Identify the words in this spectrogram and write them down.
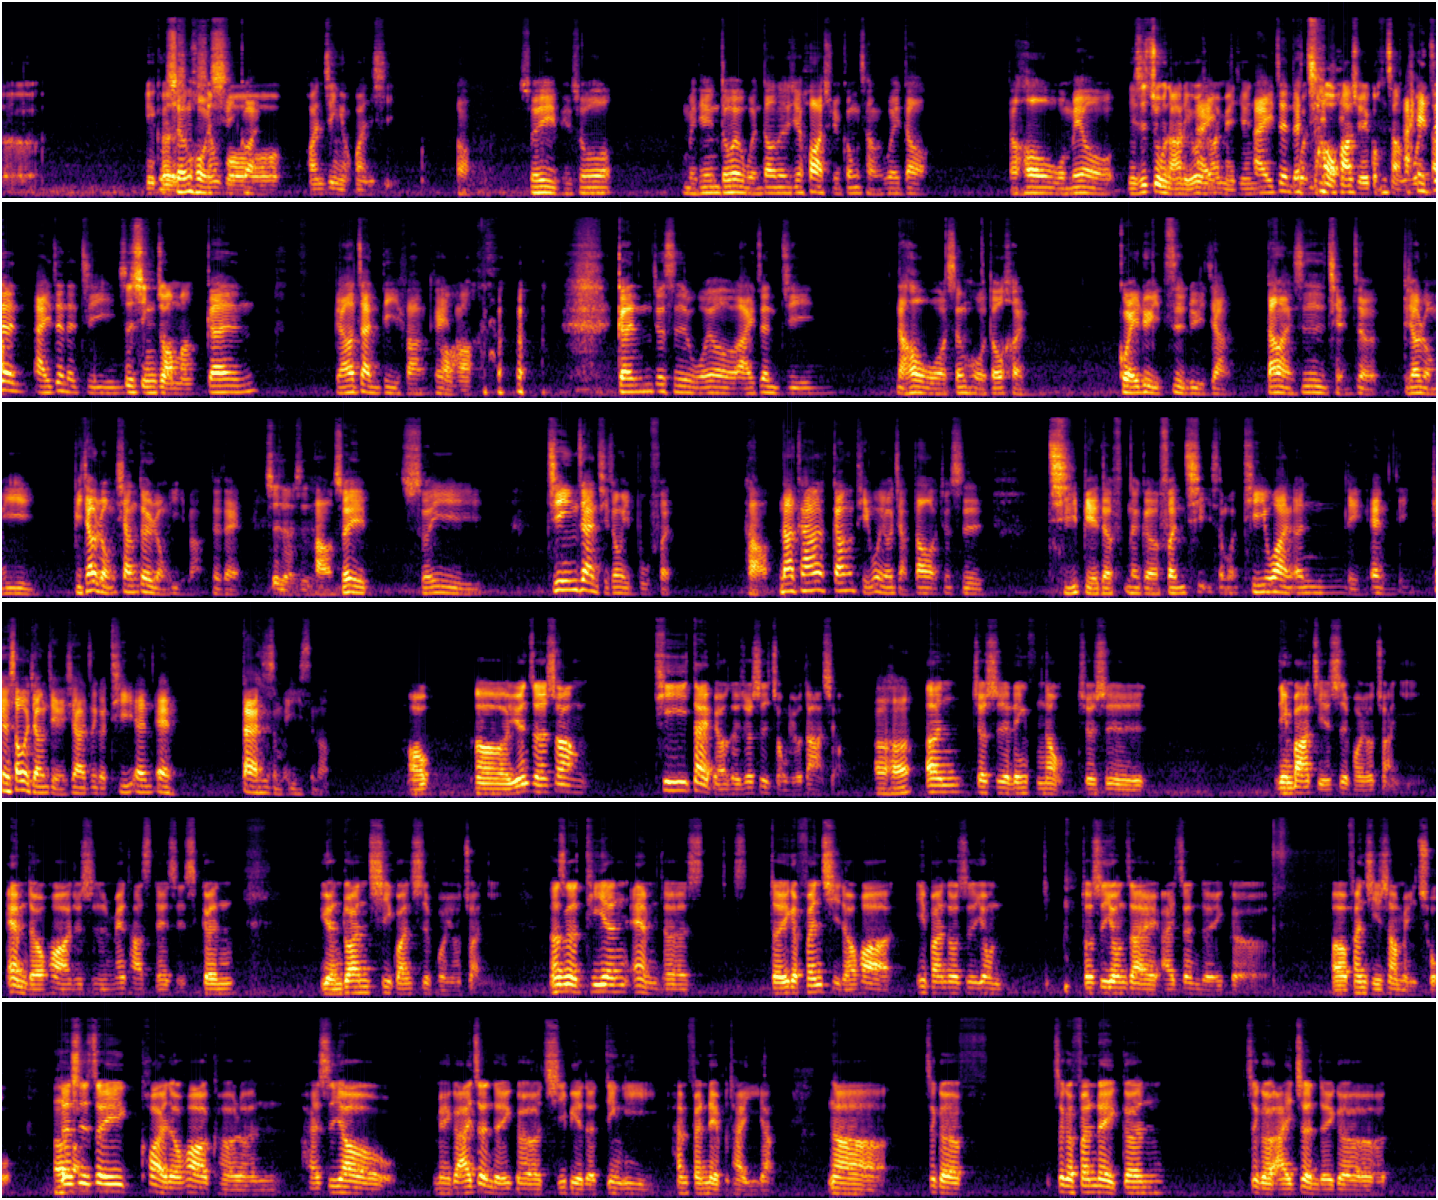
一个生活习惯、环境有关系。好，所以比如说，我每天都会闻到那些化学工厂的味道。然后我没有，你是住哪里？为什么每天癌症的闻到化学工厂的味道？癌症癌症的基因是新装吗？跟不要占地方可以吗？哦、跟就是我有癌症基因，然后我生活都很规律自律，这样当然是前者比较容易，比较容相对容易嘛，对不对？是的，是的。好，所以所以基因占其中一部分。好，那他刚刚提问有讲到就是。级别的那个分歧，什么 T one N 零 M 零，可以稍微讲解一下这个 T N M 大概是什么意思吗？好，呃，原则上 T 代表的就是肿瘤大小，啊哈、uh huh.，N 就是 lymph node，就是淋巴结是否有转移，M 的话就是 metastasis，跟远端器官是否有转移。那这个 T N M 的的一个分歧的话，一般都是用。都是用在癌症的一个呃分歧上没错，但是这一块的话，可能还是要每个癌症的一个级别的定义和分类不太一样。那这个这个分类跟这个癌症的一个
